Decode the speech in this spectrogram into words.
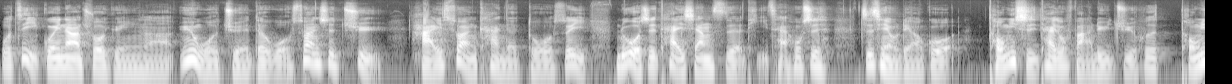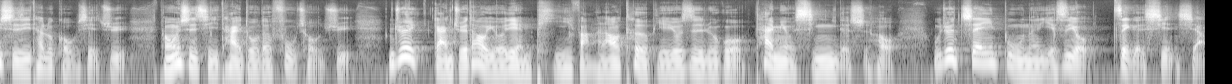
我自己归纳出的原因啦，因为我觉得我算是剧。还算看得多，所以如果是太相似的题材，或是之前有聊过同一时期太多法律剧，或者同一时期太多狗血剧，同一时期太多的复仇剧，你就会感觉到有一点疲乏。然后特别又是如果太没有新意的时候，我觉得这一部呢也是有这个现象。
